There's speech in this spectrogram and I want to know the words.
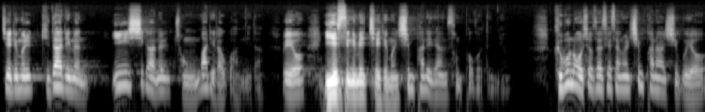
재림을 기다리는 이 시간을 종말이라고 합니다. 왜요? 예수님의 재림은 심판에 대한 선포거든요. 그분 오셔서 세상을 심판하시고요.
